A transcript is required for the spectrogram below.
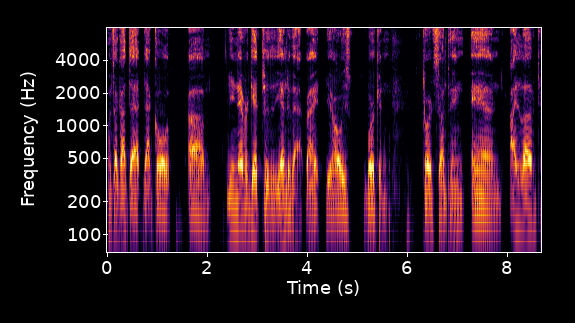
once I got that that goal, um, you never get to the end of that, right? You're always working towards something, and I loved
